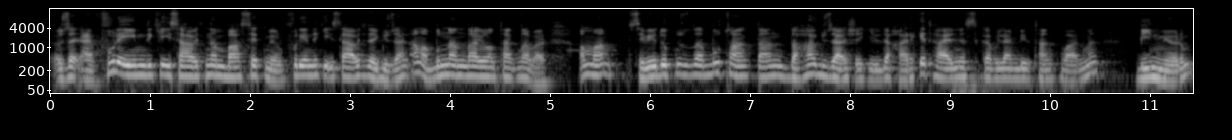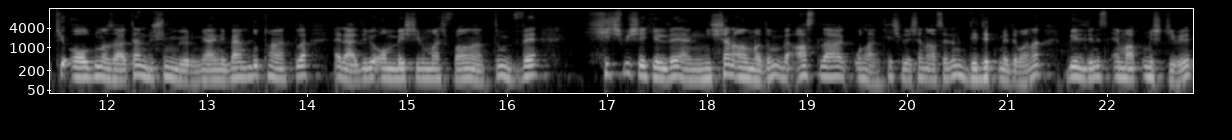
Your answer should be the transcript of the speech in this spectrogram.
özel yani full aim'deki isabetinden bahsetmiyorum. Full aim'deki isabeti de güzel ama bundan daha iyi olan tanklar var. Ama seviye 9'da bu tanktan daha güzel şekilde hareket halinde sıkabilen bir tank var mı? Bilmiyorum ki olduğuna zaten düşünmüyorum. Yani ben bu tankla herhalde bir 15-20 maç falan attım ve hiçbir şekilde yani nişan almadım ve asla ulan keşke nişan alsaydım dedirtmedi bana. Bildiğiniz M60 gibi.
